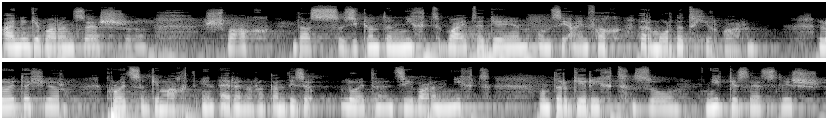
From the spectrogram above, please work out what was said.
Einige waren sehr schwach, dass sie könnten nicht weitergehen und sie einfach ermordet hier waren. Leute hier Kreuze gemacht in Erinnerung an diese Leute. Sie waren nicht unter Gericht so nicht gesetzlich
